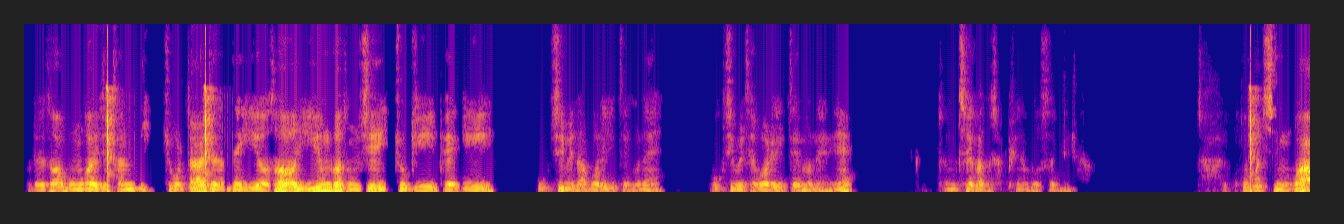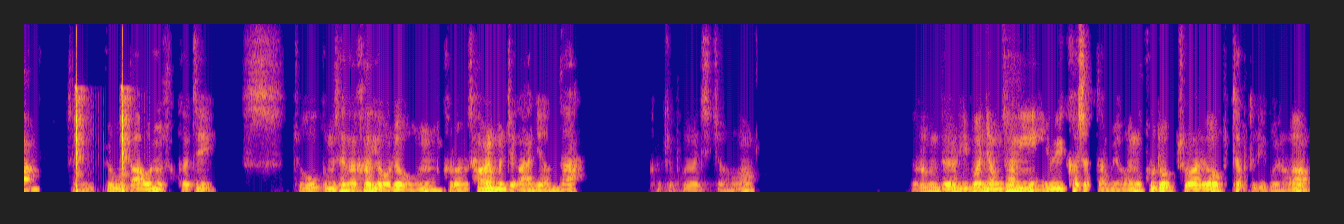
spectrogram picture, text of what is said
그래서 뭔가 이제 전 이쪽을 따야 되는데 이어서 이음과 동시에 이쪽이 백이 옥집이 나버리기 때문에 옥집이 돼버리기 때문에 전체가 다 잡히는 모습입니다. 자, 코브침과 자, 이쪽으로 나오는 수까지 조금 생각하기 어려운 그런 사활 문제가 아니었나 그렇게 보여지죠. 여러분들 이번 영상이 유익하셨다면 구독, 좋아요 부탁드리고요.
